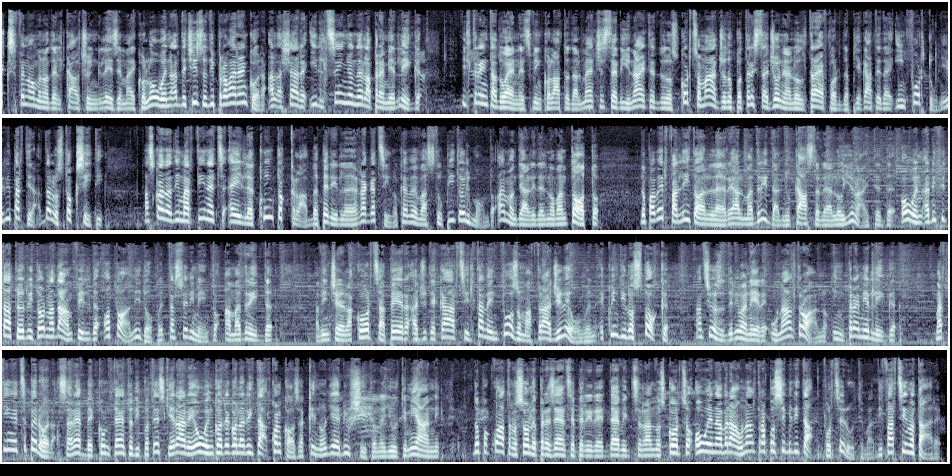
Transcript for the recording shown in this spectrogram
L'ex fenomeno del calcio inglese Michael Owen ha deciso di provare ancora a lasciare il segno nella Premier League. Il 32enne, svincolato dal Manchester United lo scorso maggio dopo tre stagioni all'Old Trafford piegate da infortuni, ripartirà dallo Stock City. La squadra di Martinez è il quinto club per il ragazzino che aveva stupito il mondo ai mondiali del 98. Dopo aver fallito al Real Madrid, al Newcastle e allo United, Owen ha rifiutato il ritorno ad Anfield otto anni dopo il trasferimento a Madrid a vincere la corsa per aggiudicarsi il talentuoso ma fragile Owen e quindi lo Stoke, ansioso di rimanere un altro anno in Premier League. Martinez per ora sarebbe contento di poter schierare Owen con regolarità, qualcosa che non gli è riuscito negli ultimi anni. Dopo quattro sole presenze per i Red Devils l'anno scorso, Owen avrà un'altra possibilità, forse l'ultima, di farsi notare.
